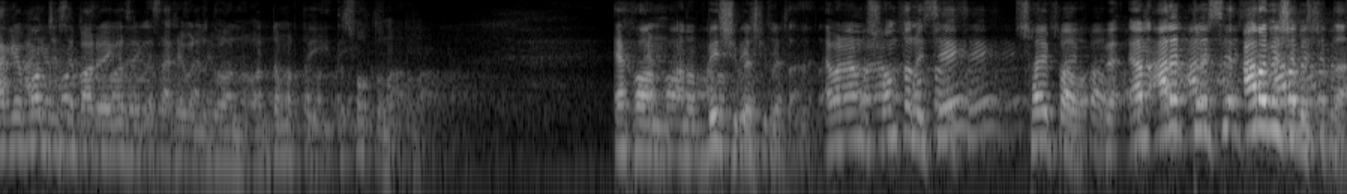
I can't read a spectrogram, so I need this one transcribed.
আগে মন চাইছে বার হয়ে গেছে চাকরি বলে দোয়ানো আড্ডা মারতে এটা চলতো না। এখন আরও বেশি ব্যস্ততা। এবার আমার সন্তান হইছে ছয় পাও আরেকটা হইছে আরও বেশি ব্যস্ততা।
